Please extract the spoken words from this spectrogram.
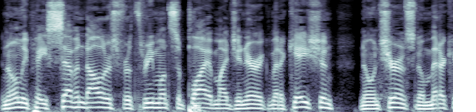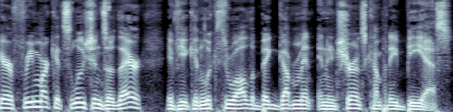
and only pay $7 for a three month supply of my generic medication. No insurance, no Medicare. Free market solutions are there if you can look through all the big government and insurance company BS.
